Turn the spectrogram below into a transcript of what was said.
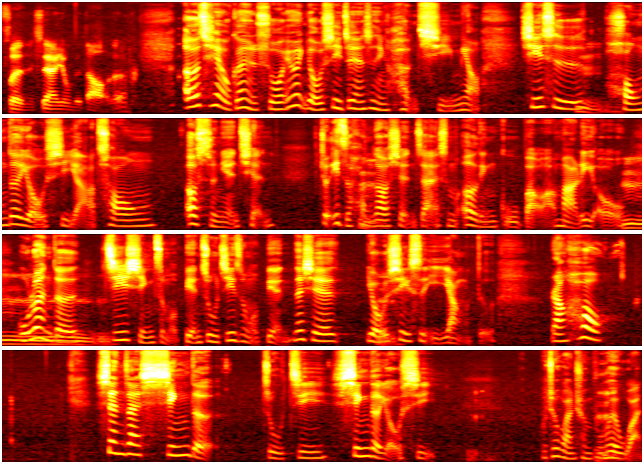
分，现在用得到了。而且我跟你说，因为游戏这件事情很奇妙，其实嗯。红的游戏啊，从二十年前就一直红到现在，什么《恶灵古堡》啊、《马里欧》嗯。无论你的机型怎么变，主机怎么变，那些游戏是一样的。然后现在新的主机、新的游戏，我就完全不会玩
